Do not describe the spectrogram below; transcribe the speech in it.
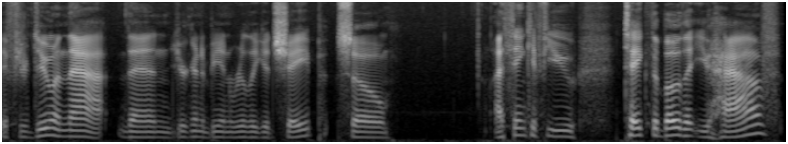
If you're doing that then you're going to be in really good shape. So i think if you take the bow that you have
